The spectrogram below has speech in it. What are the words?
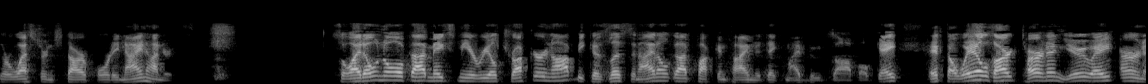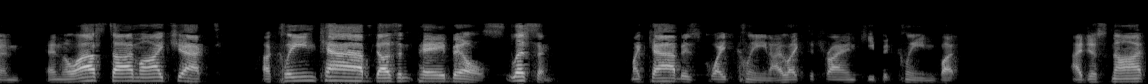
their Western Star 4900s. So I don't know if that makes me a real trucker or not because listen, I don't got fucking time to take my boots off, okay? If the wheels aren't turning, you ain't earning. And the last time I checked, a clean cab doesn't pay bills. Listen, my cab is quite clean. I like to try and keep it clean, but I just not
